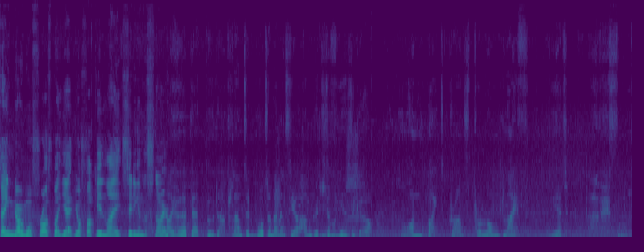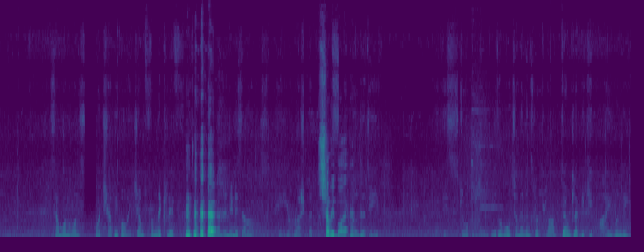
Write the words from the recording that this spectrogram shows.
Saying no more frost, but yet you're fucking like sitting in the snow. I heard that Buddha planted watermelons here hundreds of years ago. One bite grants prolonged life. Yet, uh, someone once saw a chubby boy jump from the cliff with a watermelon in his arms. He rushed, but Chubby boy. This maybe the watermelons were planted. Don't let me keep. I will leave.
